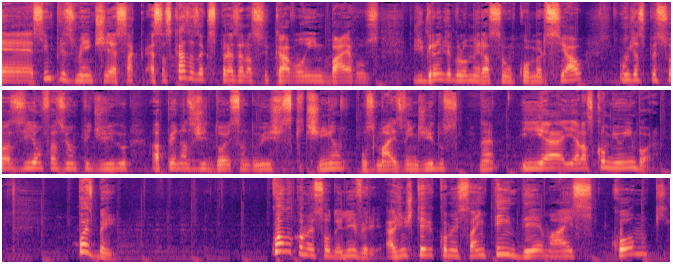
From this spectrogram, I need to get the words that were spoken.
é, simplesmente essa, essas casas express elas ficavam em bairros de grande aglomeração comercial, onde as pessoas iam fazer um pedido apenas de dois sanduíches que tinham, os mais vendidos, né? E aí elas comiam e iam embora. Pois bem, quando começou o delivery, a gente teve que começar a entender mais como que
